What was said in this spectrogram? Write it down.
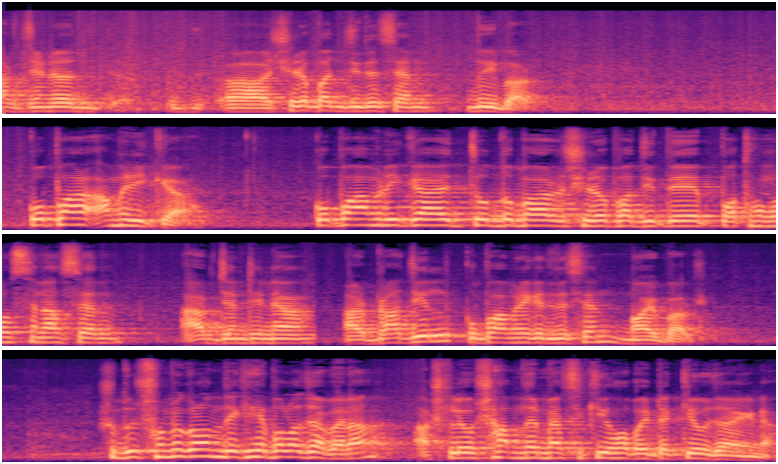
আর্জেন্টিনা শিরোপা জিতেছেন দুইবার। কোপা আমেরিকা। কোপা আমেরিকায় চোদ্দবার শিরোপা জিতে প্রথম অবস্থানে আছেন আর্জেন্টিনা আর ব্রাজিল কোপা আমেরিকা জিতেছেন নয়বার। শুধু সমীকরণ দেখে বলা যাবে না, আসলেও সামনের ম্যাচে কি হবে এটা কেউ জানি না।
